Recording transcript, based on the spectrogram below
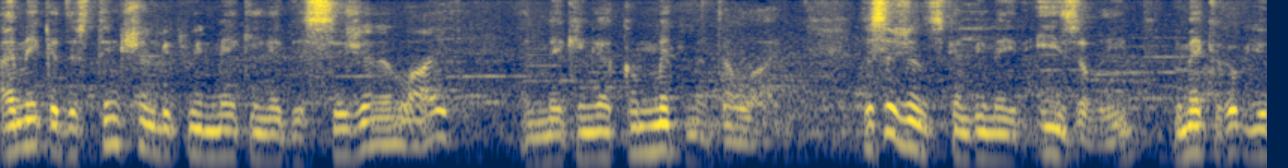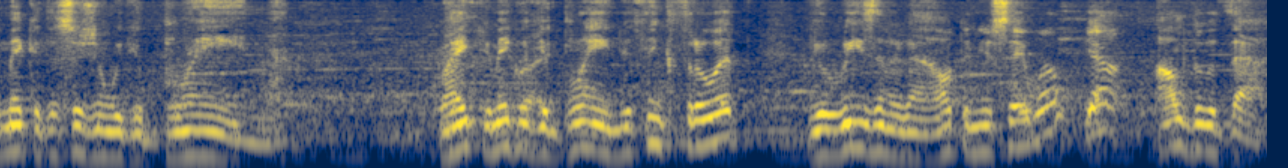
I make a distinction between making a decision in life and making a commitment in life. Decisions can be made easily. You make a, you make a decision with your brain, right? You make it with your brain. You think through it, you reason it out, and you say, "Well, yeah, I'll do that."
